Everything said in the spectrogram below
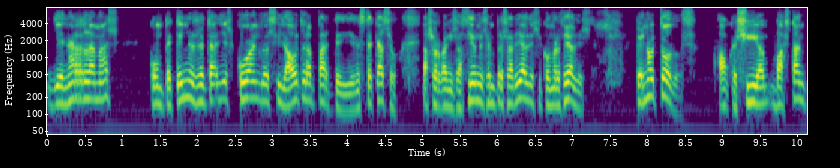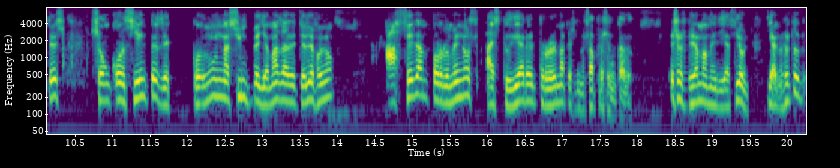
llenarla más con pequeños detalles cuando si la otra parte, y en este caso las organizaciones empresariales y comerciales, que no todos, aunque sí bastantes, son conscientes de con una simple llamada de teléfono accedan por lo menos a estudiar el problema que se nos ha presentado. Eso se llama mediación. Y a nosotros,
